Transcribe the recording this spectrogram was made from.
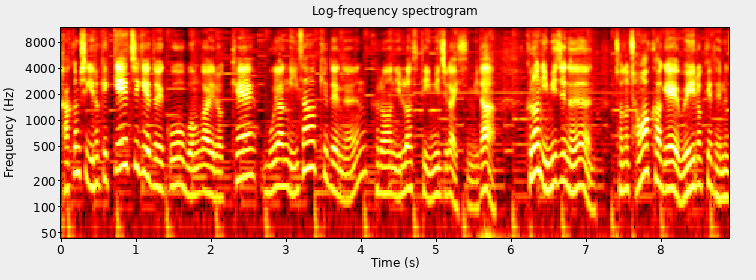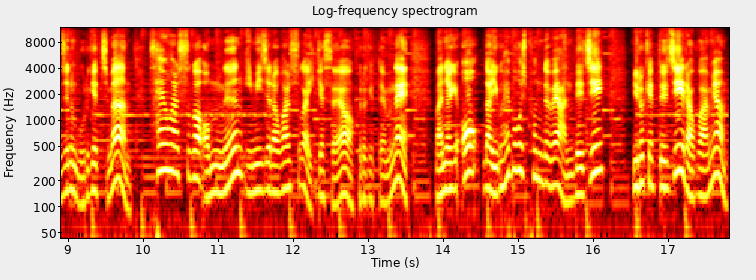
가끔씩 이렇게 깨지게 되고 뭔가 이렇게 모양이 이상하게 되는 그런 일러스트 이미지가 있습니다. 그런 이미지는 저는 정확하게 왜 이렇게 되는지는 모르겠지만 사용할 수가 없는 이미지라고 할 수가 있겠어요. 그렇기 때문에 만약에 어? 나 이거 해보고 싶었는데 왜 안 되지? 이렇게 뜨지? 라고 하면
